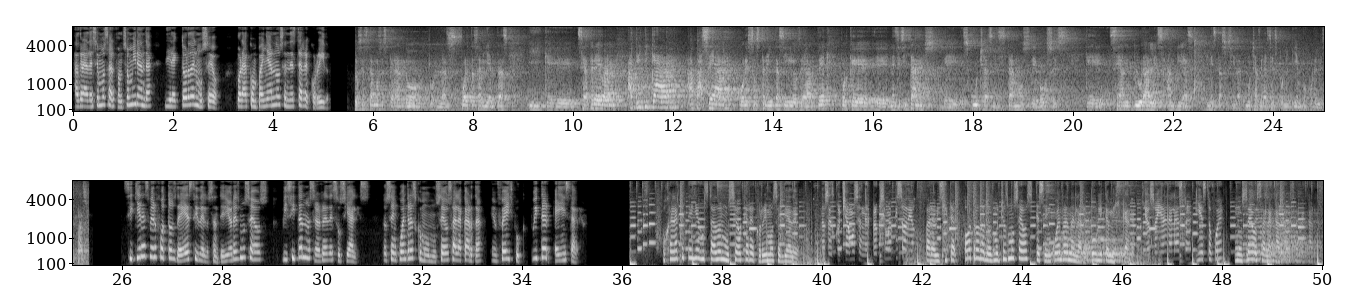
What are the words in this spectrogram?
Agradecemos a Alfonso Miranda, director del museo, por acompañarnos en este recorrido. Los estamos esperando con las puertas abiertas y que se atrevan a criticar, a pasear por esos 30 siglos de arte, porque eh, necesitamos de escuchas, necesitamos de voces que sean plurales, amplias en esta sociedad. Muchas gracias por el tiempo, por el espacio. Si quieres ver fotos de este y de los anteriores museos, visita nuestras redes sociales. Nos encuentras como Museos a la Carta en Facebook, Twitter e Instagram. Ojalá que te haya gustado el museo que recorrimos el día de hoy. Nos escuchamos en el próximo episodio para visitar otro de los muchos museos que se encuentran en la República Mexicana. Yo soy Alda Lastra y esto fue Museos a la Carta.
